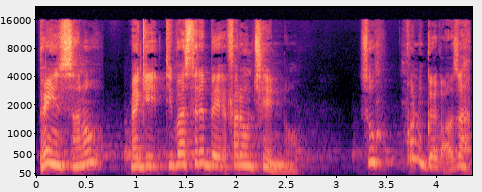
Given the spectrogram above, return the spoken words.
pensano? Maggie, ti basterebbe fare un cenno. Su, qualunque cosa.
